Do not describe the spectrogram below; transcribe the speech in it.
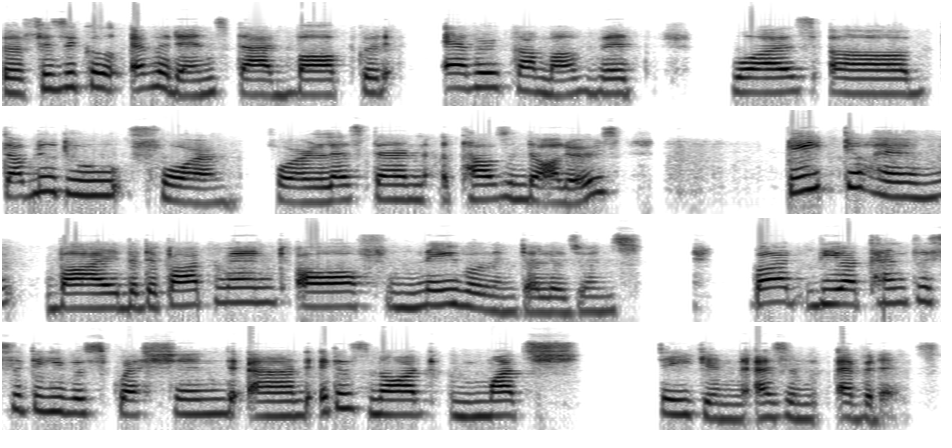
uh, physical evidence that Bob could ever come up with was a W 2 form for less than $1,000 paid to him by the Department of Naval Intelligence. But the authenticity was questioned and it is not much taken as an evidence.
